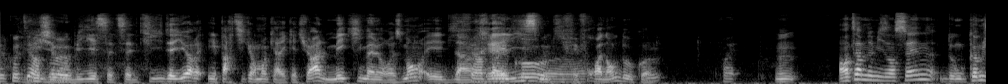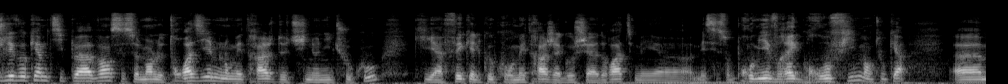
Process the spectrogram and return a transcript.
le côté oui un j'avais peu... oublié cette scène qui d'ailleurs est particulièrement caricaturale, mais qui malheureusement est d'un réalisme écho, euh, qui fait froid dans le dos quoi. Mm. Ouais. Mm. En termes de mise en scène, donc comme je l'évoquais un petit peu avant, c'est seulement le troisième long métrage de Chinoni Chuku, qui a fait quelques courts métrages à gauche et à droite, mais, euh, mais c'est son premier vrai gros film en tout cas. Euh,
